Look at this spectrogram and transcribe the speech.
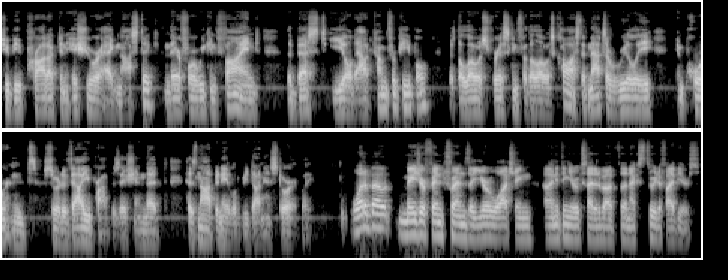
to be product and issuer agnostic, and therefore we can find the best yield outcome for people with the lowest risk and for the lowest cost. And that's a really important sort of value proposition that has not been able to be done historically. What about major fin trends that you're watching? Anything you're excited about for the next three to five years?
